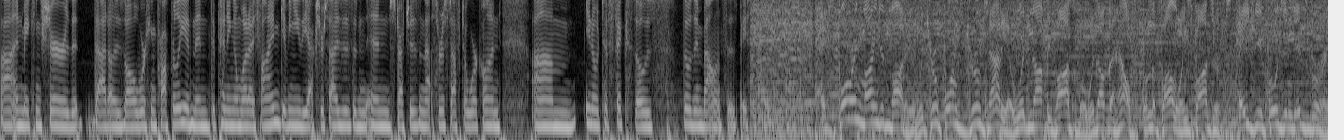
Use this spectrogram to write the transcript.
uh, and making sure that that is all working properly. And then, depending on what I find, giving you the exercises and, and stretches and that sort of stuff to work on, um, you know, to fix those those imbalances basically. Exploring mind and body with Trueform's Drew Tadia would not be possible without the help from the following sponsors AG Foods in Didsbury,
